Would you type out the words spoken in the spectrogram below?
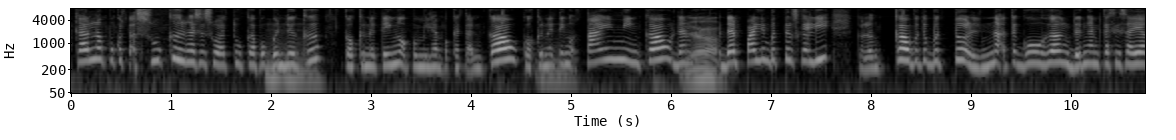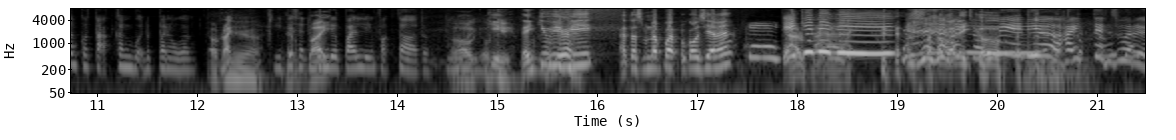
kalau pun kau tak suka dengan sesuatu ke apa benda Hmm. ke kau kena tengok pemilihan perkataan kau kau kena tengok timing kau dan Ya. dan paling betul sekali kalau kau betul-betul nak tegur orang dengan kasih sayang kau tak akan buat depan orang Alright. Ya. itu satu Terbaik. benda paling fakta tu Okey. Okey. Thank you Vivi atas pendapat perkongsian eh. Okay. Thank you, baby. Assalamualaikum. Comel dia. Heighten suara.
